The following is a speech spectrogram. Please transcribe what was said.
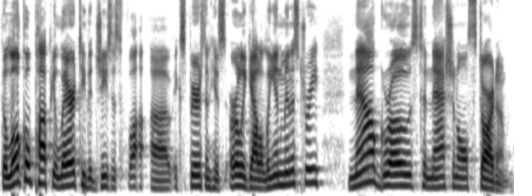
The local popularity that Jesus uh, experienced in his early Galilean ministry now grows to national stardom.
